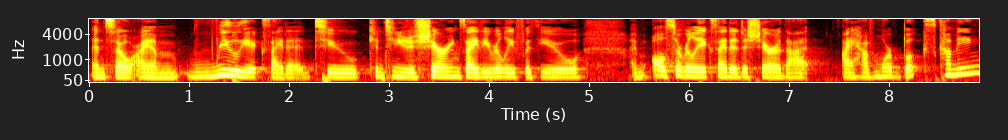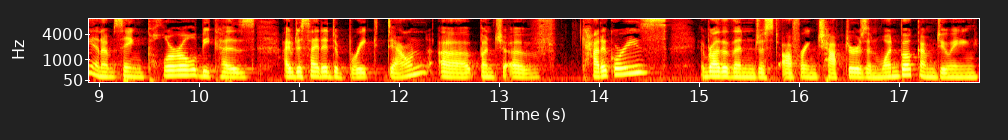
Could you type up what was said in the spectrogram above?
And so I am really excited to continue to share anxiety relief with you. I'm also really excited to share that I have more books coming, and I'm saying plural because I've decided to break down a bunch of categories. And rather than just offering chapters in one book, I'm doing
